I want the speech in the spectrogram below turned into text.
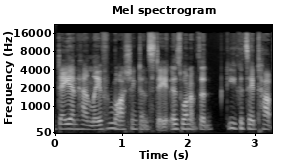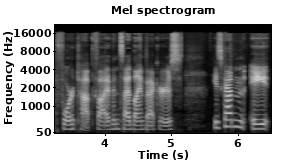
Daiyan Henley from Washington State, is one of the, you could say, top four, top five inside linebackers. He's got an eight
